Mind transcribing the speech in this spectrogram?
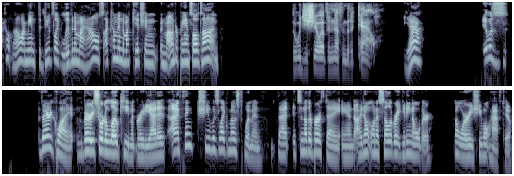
I don't know. I mean, if the dude's like living in my house, I come into my kitchen in my underpants all the time. But would you show up in nothing but a towel? Yeah. It was very quiet, very sort of low key, McGrady added. I think she was like most women, that it's another birthday and I don't want to celebrate getting older. Don't worry, she won't have to.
